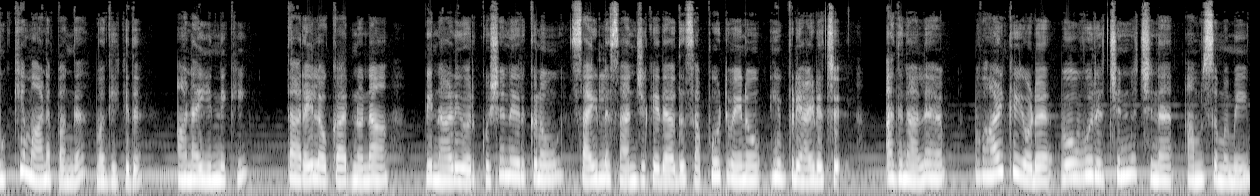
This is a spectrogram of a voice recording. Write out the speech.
முக்கியமான பங்கு வகிக்குது. ஆனால் இன்னைக்கு தரையில் உட்காரணும்னா பின்னாடி ஒரு குஷன் இருக்கணும் சைடில் சாஞ்சுக்கு ஏதாவது சப்போர்ட் வேணும் இப்படி ஆயிடுச்சு. அதனால வாழ்க்கையோட ஒவ்வொரு சின்ன சின்ன அம்சமுமே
